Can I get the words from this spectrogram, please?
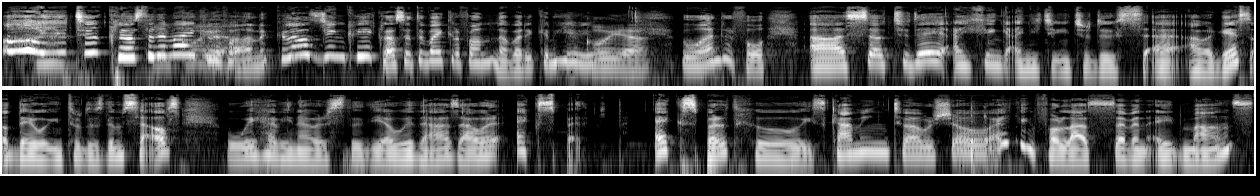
Oh, you too close to the microphone. Close, dziękuję. Closer to the microphone. Nobody can hear you. Dziękuję. Wonderful. Uh, so today, I think I need to introduce uh, our guests, or they will introduce themselves. We have in our studio with us our expert. Expert who is coming to our show, I think for last seven, eight months.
